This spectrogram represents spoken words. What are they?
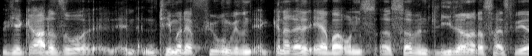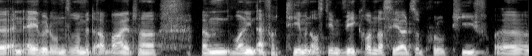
wir gerade so ein Thema der Führung, wir sind generell eher bei uns äh, Servant Leader, das heißt, wir enablen unsere Mitarbeiter, ähm, wollen ihnen einfach Themen aus dem Weg räumen, dass sie halt so produktiv äh,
